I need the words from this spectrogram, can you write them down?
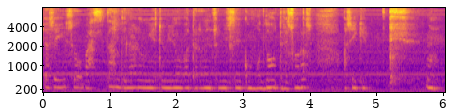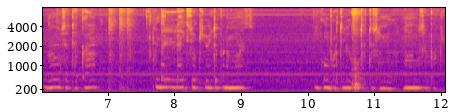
ya se hizo bastante largo y este video va a tardar en subirse como 2 o 3 horas. Así que, bueno, nos vemos hasta acá. Dale like, suscríbete para más y compartirlo con todos tus amigos. Nos vemos el próximo.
